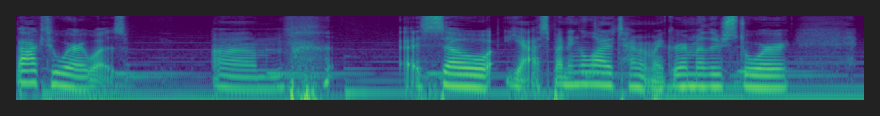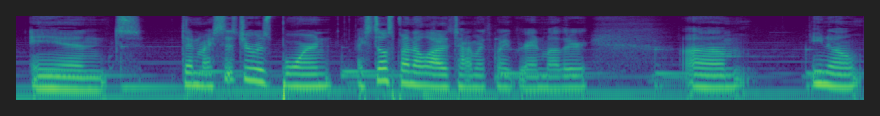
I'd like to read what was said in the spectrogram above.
back to where I was. Um, so yeah, spending a lot of time at my grandmother's store, and then my sister was born. I still spend a lot of time with my grandmother. Um, you know,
